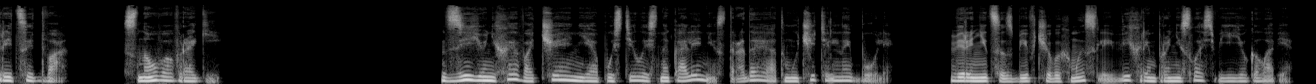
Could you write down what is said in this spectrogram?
32. Снова враги. Цзи Юньхэ в отчаянии опустилась на колени, страдая от мучительной боли. Вереница сбивчивых мыслей вихрем пронеслась в ее голове.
